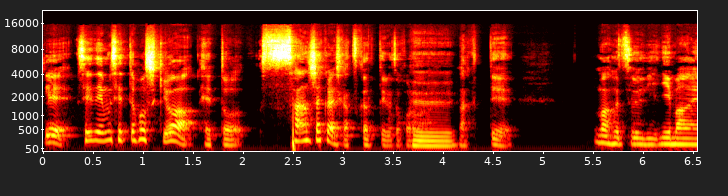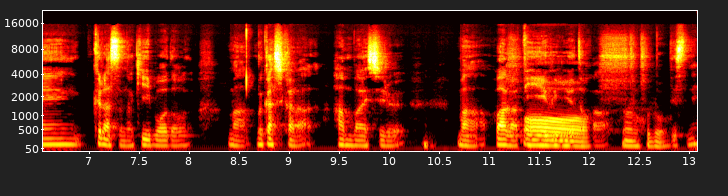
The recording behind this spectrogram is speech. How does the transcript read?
で、静電無設定方式は、えっと、3社くらいしか使ってるところがなくて、まあ普通に2万円クラスのキーボードまあ、昔から販売してる、まあ、我が PFU とかなるほどで。すね。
